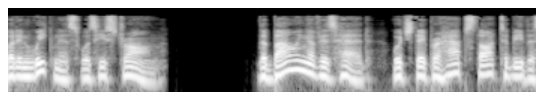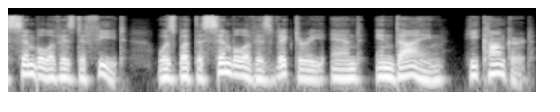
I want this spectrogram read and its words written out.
but in weakness was he strong. The bowing of his head, which they perhaps thought to be the symbol of his defeat, was but the symbol of his victory and, in dying, he conquered.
